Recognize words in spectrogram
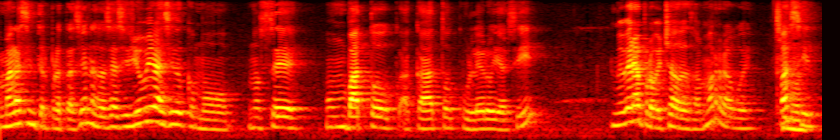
malas interpretaciones. O sea, si yo hubiera sido como, no sé, un vato acá todo culero y así, me hubiera aprovechado de esa morra, güey. Sí, Fácil.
